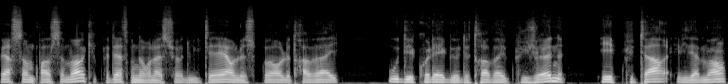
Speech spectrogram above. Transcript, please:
vers son pansement, qui peut être une relation adultère, le sport, le travail ou des collègues de travail plus jeunes. Et plus tard, évidemment,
